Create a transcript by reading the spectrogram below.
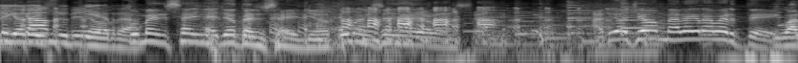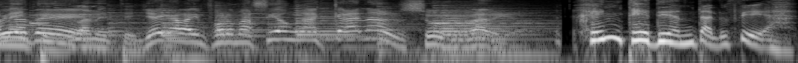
que yo de su intercambio. tierra. Tú me enseñas, yo te enseño. Tú me enseñas, yo te enseño. Adiós, John. Me alegra verte. Igualmente, Cuídate. igualmente. Llega la información a Canal Sur Radio. Gente de Andalucía.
